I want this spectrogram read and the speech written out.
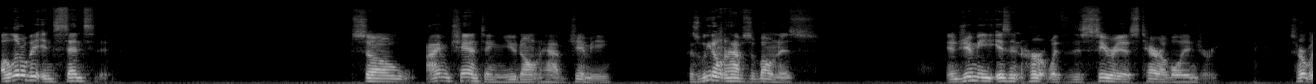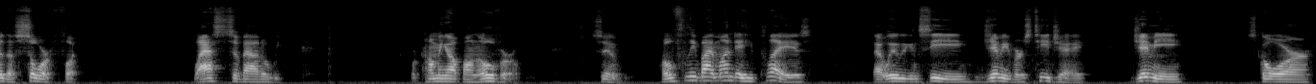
a little bit insensitive. So I'm chanting you don't have Jimmy because we don't have Sabonis. And Jimmy isn't hurt with this serious, terrible injury. He's hurt with a sore foot. Lasts about a week. We're coming up on over a week soon. Hopefully by Monday he plays. That way we can see Jimmy versus TJ. Jimmy score,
